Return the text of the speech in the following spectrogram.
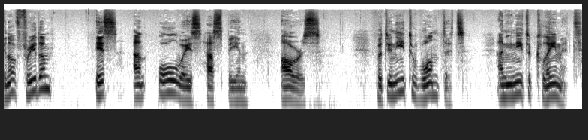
You know, freedom is and always has been ours. But you need to want it and you need to claim it.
